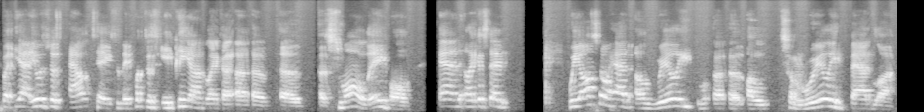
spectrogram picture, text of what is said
but yeah, it was just outtakes, and they put this EP on like a, a, a, a small label. And like I said, we also had a really uh, uh, some really bad luck.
